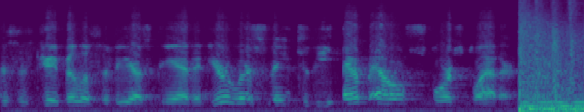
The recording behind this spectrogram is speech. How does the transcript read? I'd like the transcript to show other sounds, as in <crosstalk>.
this is Jay Bilas of ESPN, and you're listening to the ML Sports Platter.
